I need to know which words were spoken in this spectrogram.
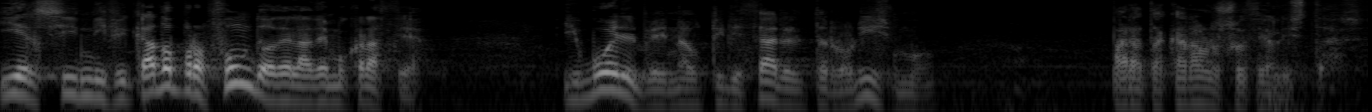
y el significado profundo de la democracia. Y vuelven a utilizar el terrorismo para atacar a los socialistas.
